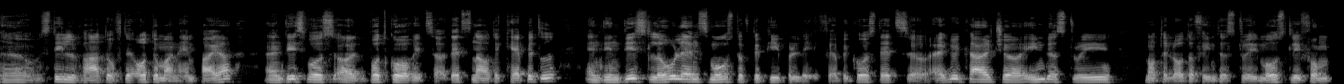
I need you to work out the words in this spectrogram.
uh, still part of the Ottoman Empire and this was uh, Podgorica. That's now the capital. And in these lowlands, most of the people live yeah, because that's uh, agriculture, industry, not a lot of industry, mostly from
